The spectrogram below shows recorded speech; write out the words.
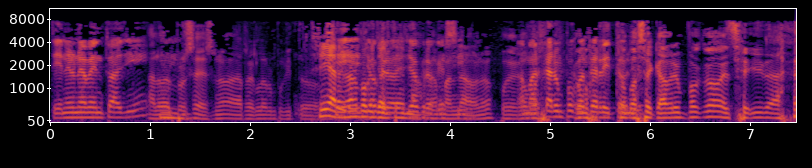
Tiene un evento allí. a lo del proceso, ¿no? A arreglar un poquito... Mm. Sí, arreglar un yo poquito el creo- tema. yo creo que han sí. mandado, ¿no? A marcar un poco como- territorio. Como se cabre un poco enseguida.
